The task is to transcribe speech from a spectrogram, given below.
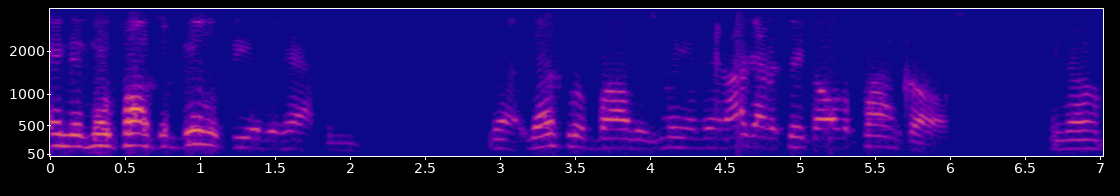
and there's no possibility of it happening. That, that's what bothers me, and then I got to take all the phone calls, you know,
